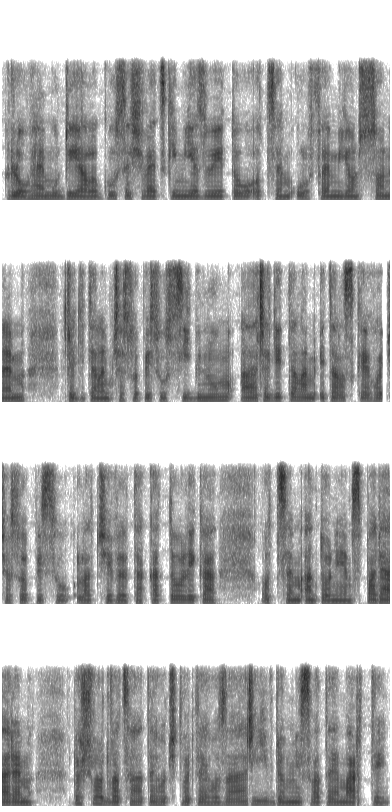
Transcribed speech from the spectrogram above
K dlouhému dialogu se švédským jezuitou otcem Ulfem Jonssonem, ředitelem časopisu Signum a ředitelem italského časopisu La Civilta Cattolica, otcem Antoniem Spadárem, došlo 24. září v domě svaté Marty.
